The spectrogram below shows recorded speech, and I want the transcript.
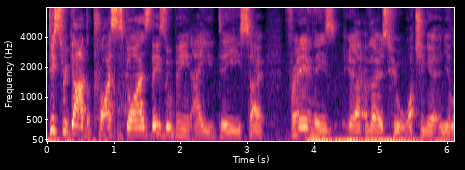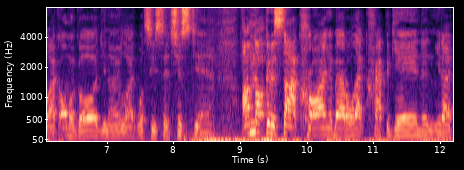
disregard the prices, guys. These will be in AUD, so for any of these uh, of those who are watching it and you're like, oh my god, you know, like what's this? It's just yeah. I'm not gonna start crying about all that crap again, and you know,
